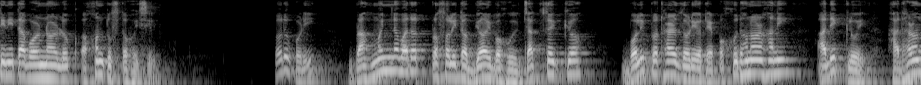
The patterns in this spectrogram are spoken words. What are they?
তিনিটা বৰ্ণৰ লোক অসন্তুষ্ট হৈছিল। তদুপৰি ব্ৰাহ্মণ্যবাদত প্ৰচলিত ব্যয়বহুল যাগযজ্ঞ বলিপ্ৰথাৰ জৰিয়তে পশুধনৰ হানি আদিক লৈ সাধাৰণ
